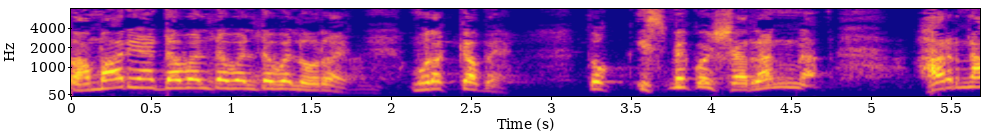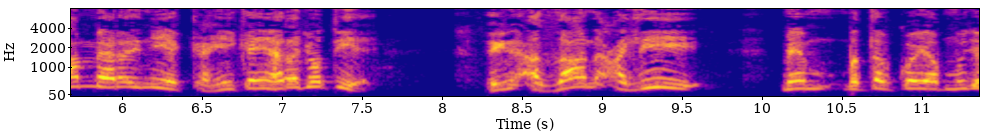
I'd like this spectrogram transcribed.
हमारे यहाँ डबल डबल डबल हो रहा है, मुरक्कब है। तो इसमें कोई शरण हर नाम में हरज नहीं है, कहीं कहीं हरज होती है। लेकिन अजान अली में मतलब कोई अब मुझे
